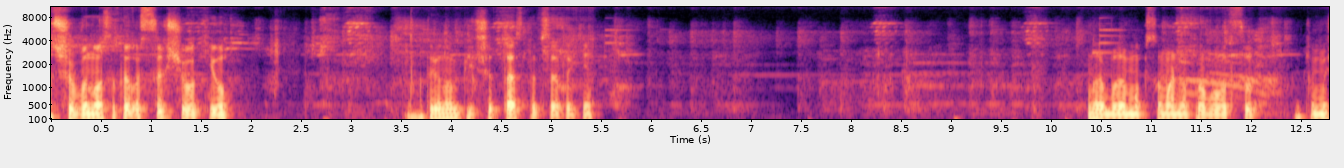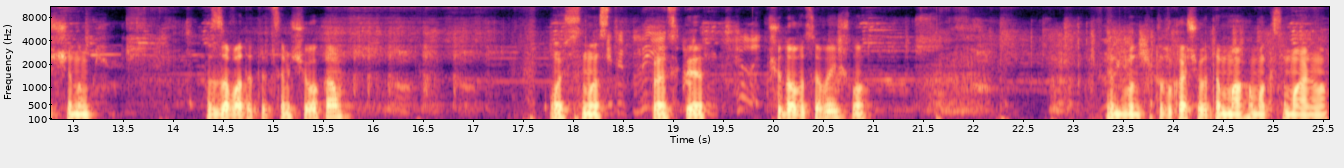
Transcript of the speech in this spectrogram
щоб виносити ось цих чуваків, потрібно більше Тесли все-таки. Ми будемо максимально пробувати тут якимось чином завадити цим чувакам. Ось у нас bleeds, принципі, чудово це вийшло. Він буде тут викачувати мага максимально.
